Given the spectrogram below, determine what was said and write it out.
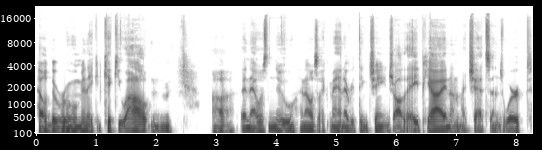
held the room, and they could kick you out, and uh, and that was new. And I was like, "Man, everything changed. All the API, none of my chat sends worked.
